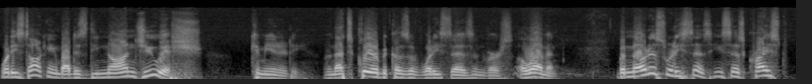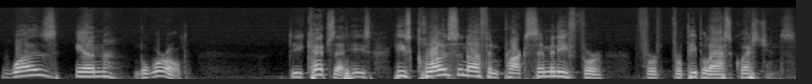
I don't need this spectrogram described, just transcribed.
what he's talking about is the non Jewish community. And that's clear because of what he says in verse 11. But notice what he says. He says, Christ was in the world. Do you catch that? He's, he's close enough in proximity for, for, for people to ask questions.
